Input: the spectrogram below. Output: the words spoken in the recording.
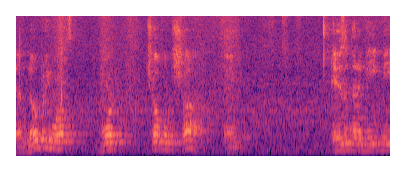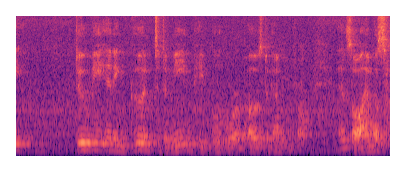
and nobody wants more children shot. And it isn't gonna be me, do me any good to demean people who are opposed to gun control. And so I'll emphasize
